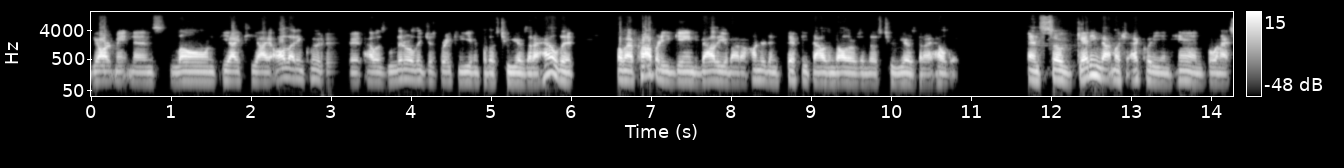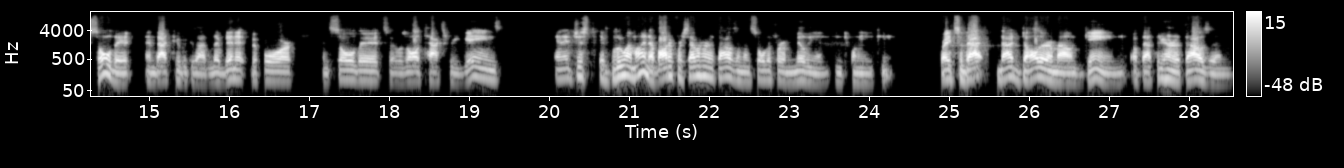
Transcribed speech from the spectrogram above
yard maintenance, loan, PITI, all that included. It, I was literally just breaking even for those two years that I held it. But my property gained value about $150,000 in those two years that I held it. And so getting that much equity in hand when I sold it, and that too because I'd lived in it before and sold it, so it was all tax-free gains. And it just it blew my mind. I bought it for 700,000 and sold it for a million in 2018 right? So that that dollar amount gain of that three hundred thousand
